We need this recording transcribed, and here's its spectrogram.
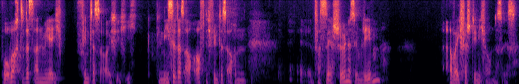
beobachte das an mir. Ich finde das, ich, ich, ich genieße das auch oft. Ich finde das auch ein, etwas sehr Schönes im Leben. Aber ich verstehe nicht, warum das ist.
